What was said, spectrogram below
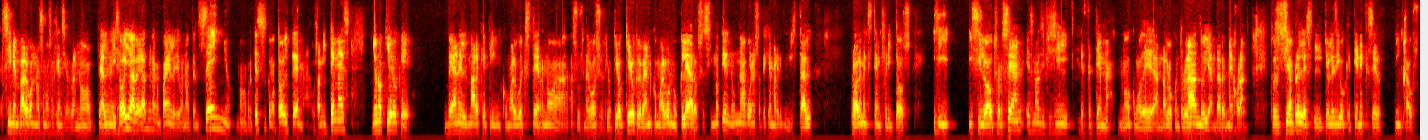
sin embargo, no somos agencias. O sea, no, si alguien me dice, oye, a ver, hazme una campaña, le digo, no, te enseño, ¿no? Porque ese es como todo el tema. O sea, mi tema es, yo no quiero que vean el marketing como algo externo a, a, sus negocios. Lo quiero, quiero que lo vean como algo nuclear. O sea, si no tienen una buena estrategia de marketing digital, probablemente estén fritos. Y, si lo outsourcean, es más difícil este tema, ¿no? Como de andarlo controlando y andar mejorando. Entonces, siempre les, yo les digo que tiene que ser in-house.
